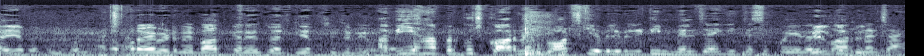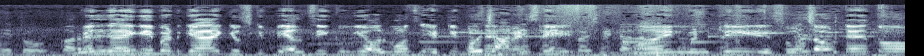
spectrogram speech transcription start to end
टाइप है बिल्कुल। अच्छा। प्राइवेट में बात करें तो एच से भी हो अभी यहाँ पर कुछ कॉर्नर प्लॉट्स की अवेलेबिलिटी मिल जाएगी जैसे कोई अगर कॉर्नर चाहे तो मिल जाएगी बट क्या है की उसकी पीएलसी क्योंकि ऑलमोस्ट एट्टी परसेंट charges 10% अलग इन्वेंट्री होता। इन्वेंट्री सोल्ड आउट है तो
